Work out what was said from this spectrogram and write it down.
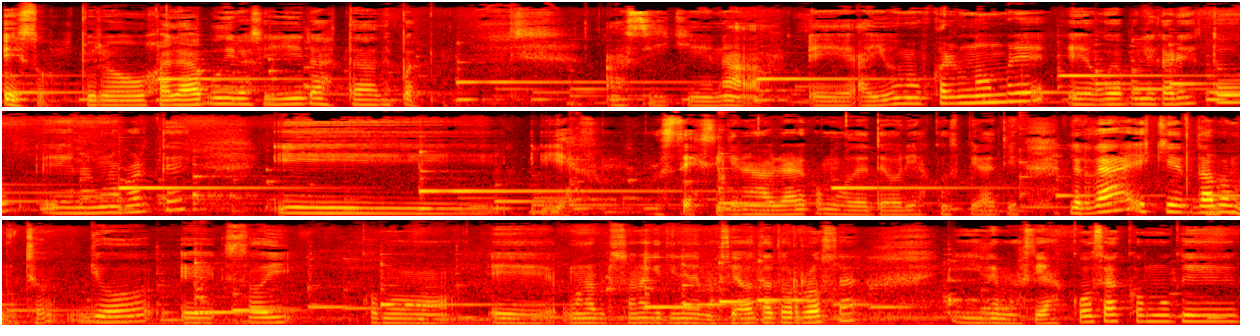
eso, pero ojalá pudiera seguir hasta después. Así que nada, eh, ayúdame a buscar un nombre, eh, voy a publicar esto en alguna parte y, eso. No sé si quieren hablar como de teorías conspirativas. La verdad es que daba mucho. Yo eh, soy como eh, una persona que tiene demasiados datos rosas y demasiadas cosas como que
